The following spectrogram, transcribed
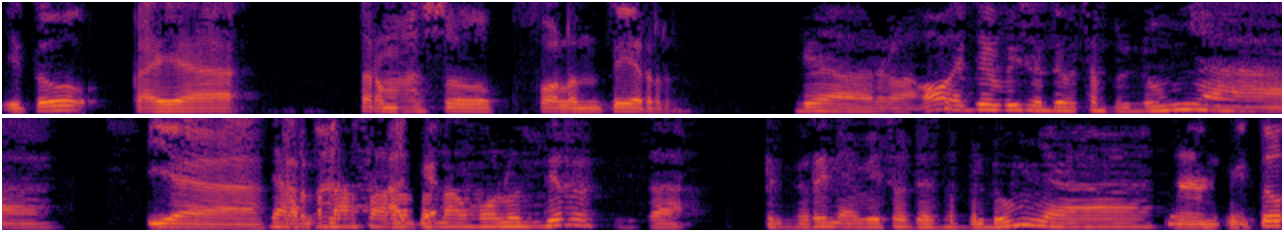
itu kayak termasuk volunteer Ya, rela. Oh, itu episode sebelumnya. Iya, Yang karena penasaran agak- tentang volunteer bisa dengerin episode sebelumnya. Nah, itu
